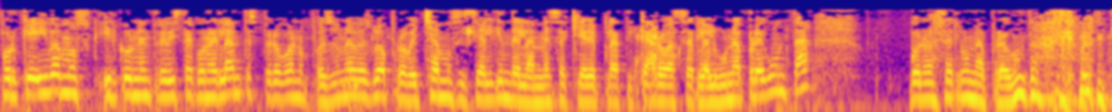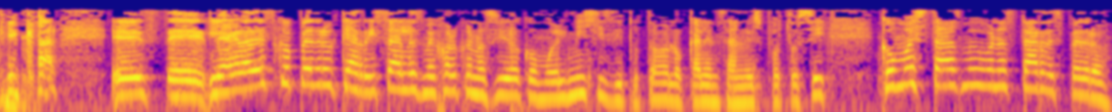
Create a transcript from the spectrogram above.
porque íbamos a ir con una entrevista con él antes, pero bueno, pues de una vez lo aprovechamos y si alguien de la mesa quiere platicar o hacerle alguna pregunta, bueno, hacerle una pregunta más que platicar. Este, le agradezco a Pedro Carrizales, mejor conocido como el Mijis, diputado local en San Luis Potosí. ¿Cómo estás? Muy buenas tardes, Pedro.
